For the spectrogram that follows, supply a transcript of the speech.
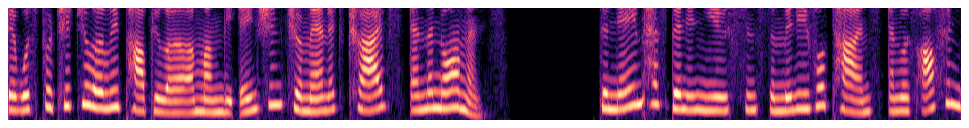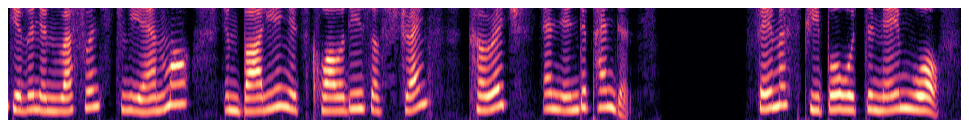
It was particularly popular among the ancient Germanic tribes and the Normans. The name has been in use since the medieval times and was often given in reference to the animal, embodying its qualities of strength, courage, and independence. Famous people with the name Wolf.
